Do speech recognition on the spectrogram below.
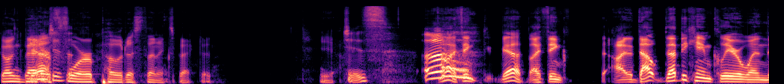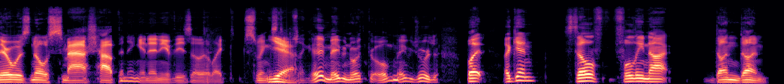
going better Which is- for POTUS than expected. Yeah, which is. No, I think yeah, I think I, that that became clear when there was no smash happening in any of these other like swing Yeah. states. Like, hey, maybe North Carolina, oh, maybe Georgia, but again, still fully not done done.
